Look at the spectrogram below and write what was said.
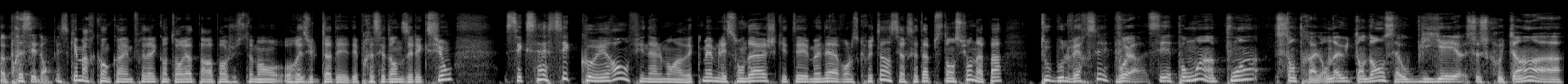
euh, précédent. Et ce qui est marquant quand même, Frédéric, quand on regarde par rapport justement aux résultats des, des précédentes élections, c'est que c'est assez cohérent finalement avec même les sondages qui étaient menés avant le scrutin. C'est-à-dire que cette abstention n'a pas tout bouleversé. Voilà, c'est pour moi un point central. On a eu tendance à oublier ce scrutin, à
